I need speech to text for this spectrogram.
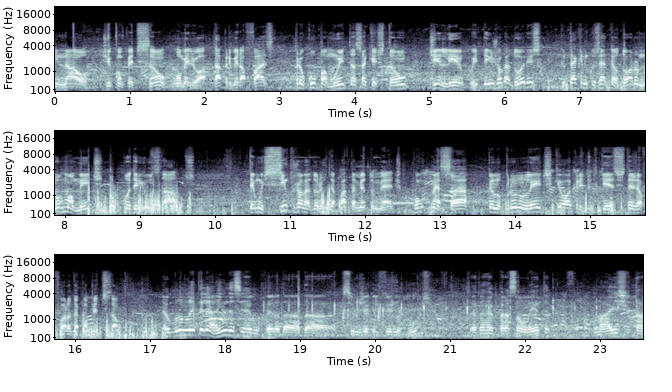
final de competição, ou melhor, da primeira fase, preocupa muito essa questão de elenco. E tem jogadores que o técnico Zé Teodoro normalmente poderia usá-los. Temos cinco jogadores do departamento médico. Vamos começar pelo Bruno Leite, que eu acredito que esse esteja fora da competição. É, o Bruno Leite ele ainda se recupera da, da cirurgia que ele fez no pubis. Certo? É uma recuperação lenta, mas está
